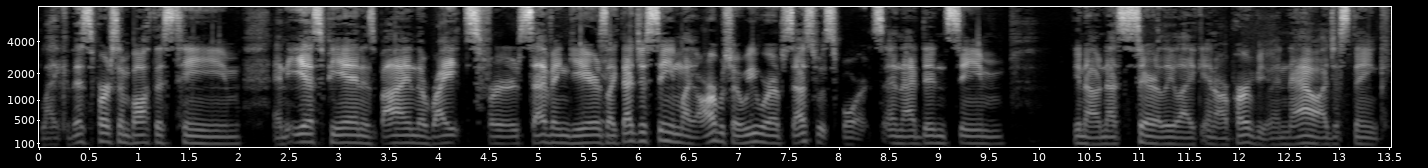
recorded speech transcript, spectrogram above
like this person bought this team and espn is buying the rights for seven years like that just seemed like arbitrary we were obsessed with sports and that didn't seem you know, necessarily like in our purview. And now I just think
